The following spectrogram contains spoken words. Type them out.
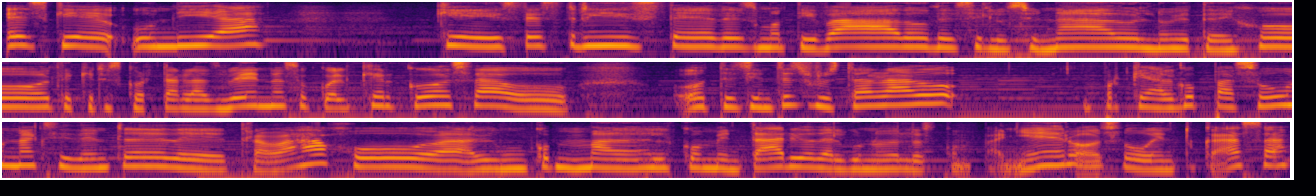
es que un día que estés triste, desmotivado, desilusionado, el novio te dejó, te quieres cortar las venas o cualquier cosa o, o te sientes frustrado porque algo pasó, un accidente de trabajo, algún mal comentario de alguno de los compañeros o en tu casa,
